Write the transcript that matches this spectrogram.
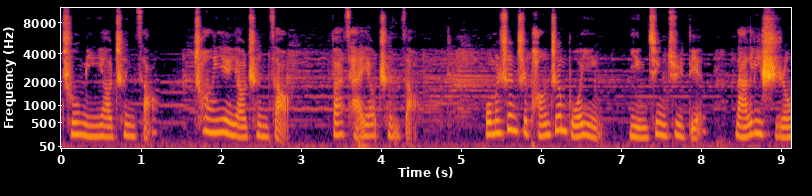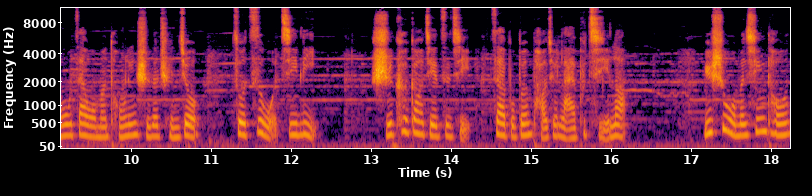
出名要趁早，创业要趁早，发财要趁早。我们甚至旁征博引，引经据典，拿历史人物在我们同龄时的成就做自我激励，时刻告诫自己，再不奔跑就来不及了。于是我们心头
